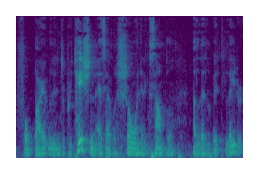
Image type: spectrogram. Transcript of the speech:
for Bible interpretation, as I will show in an example a little bit later.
